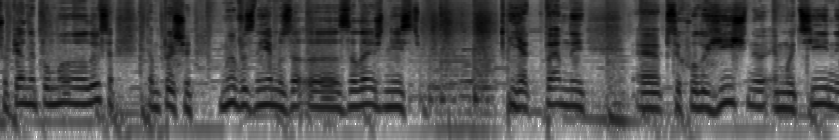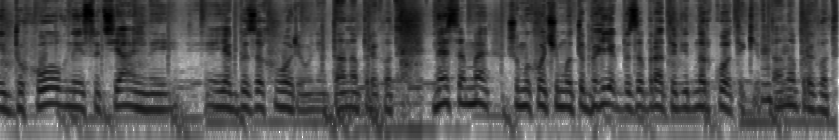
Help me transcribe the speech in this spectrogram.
щоб я не помилився, там пише: ми визнаємо за, е, залежність. Як певний е, психологічний, емоційний, духовний, соціальний якби захворювання, та, наприклад, не саме, що ми хочемо тебе якби забрати від наркотиків, та, наприклад,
